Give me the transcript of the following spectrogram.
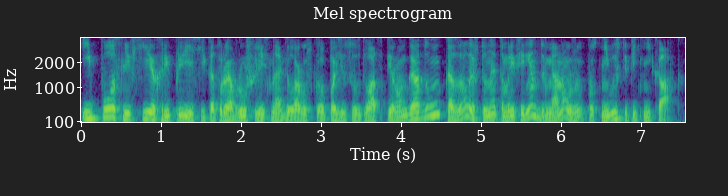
И после всех репрессий, которые обрушились на белорусскую оппозицию в 2021 году, казалось, что на этом референдуме она уже просто не выступит никак.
